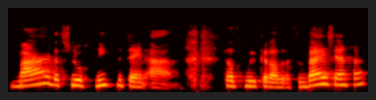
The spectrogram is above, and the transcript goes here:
maar dat sloeg niet meteen aan. Dat moet ik er altijd even bij zeggen.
